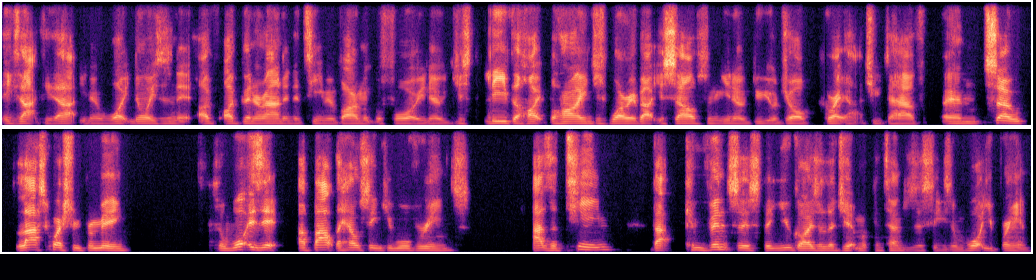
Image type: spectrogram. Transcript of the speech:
exactly that, you know, white noise, isn't it? I've I've been around in the team environment before. You know, just leave the hype behind, just worry about yourselves, and you know, do your job. Great attitude to have. Um. So last question from me. So what is it about the Helsinki Wolverines as a team that convinces that you guys are legitimate contenders this season? What are you bringing?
